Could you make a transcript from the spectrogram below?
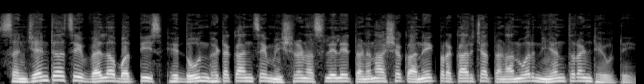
संजेंटचे वेल बत्तीस हे दोन घटकांचे मिश्रण असलेले तणनाशक अनेक प्रकारच्या तणांवर नियंत्रण ठेवते.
